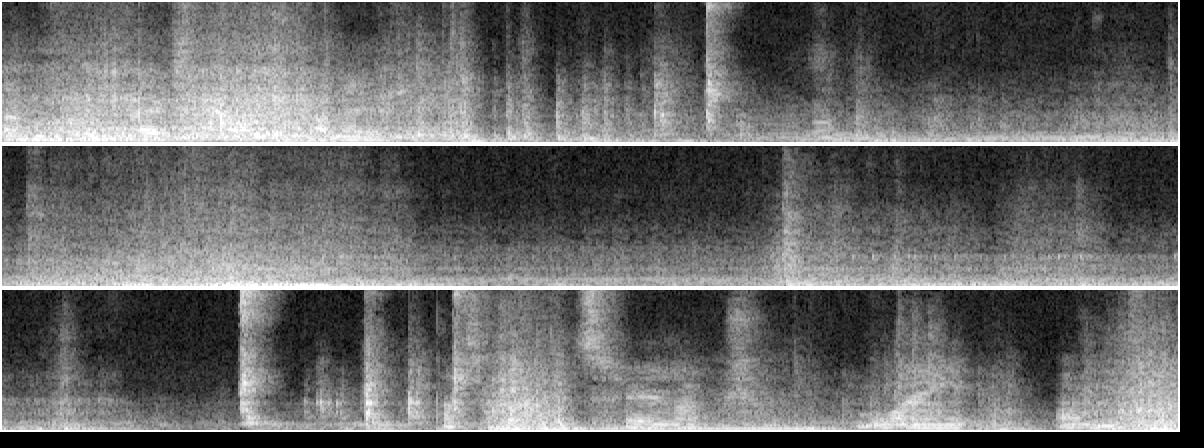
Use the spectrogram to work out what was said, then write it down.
I would be very surprised if that moved. That's too much weight on this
